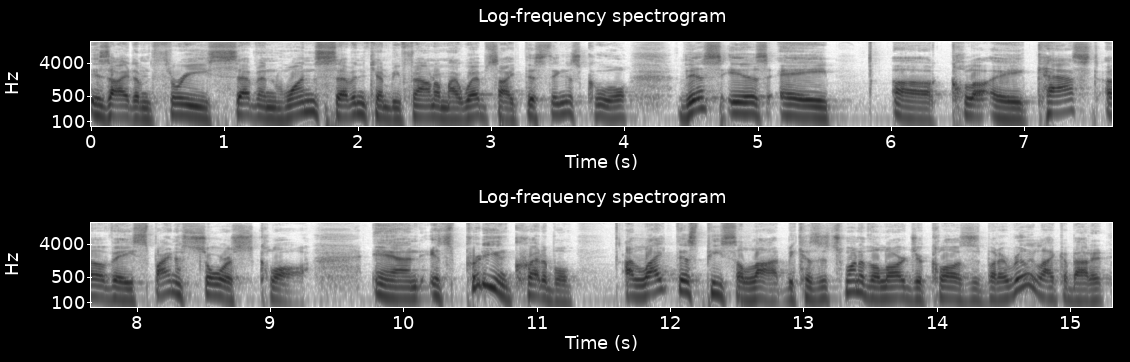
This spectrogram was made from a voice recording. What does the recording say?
is item 3717, can be found on my website. This thing is cool. This is a, uh, a cast of a Spinosaurus claw, and it's pretty incredible. I like this piece a lot because it's one of the larger claws, but I really like about it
